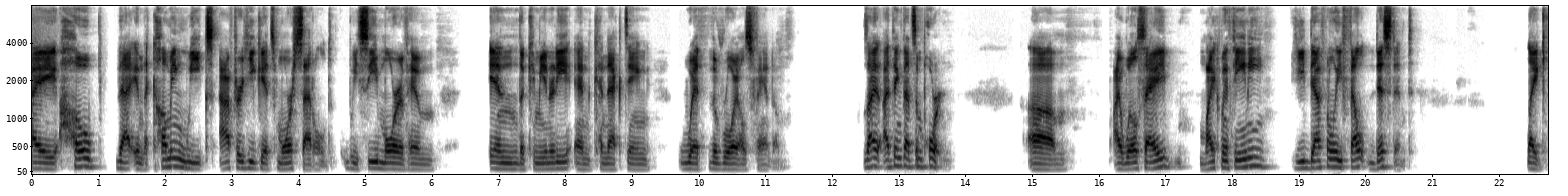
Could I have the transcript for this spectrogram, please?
I hope that in the coming weeks, after he gets more settled, we see more of him in the community and connecting with the Royals fandom. I, I think that's important. Um, I will say, Mike Matheny, he definitely felt distant. Like,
